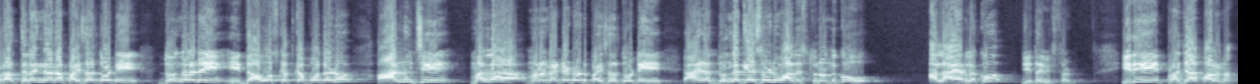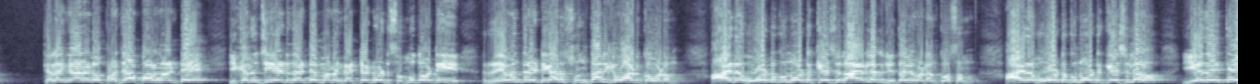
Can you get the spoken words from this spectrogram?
ప్ర- తెలంగాణ పైసలతోటి దొంగలని ఈ దావోస్ కత్తుకపోతాడు. ఆ నుంచి మళ్ళా మనం కట్టేటువంటి పైసలతోటి ఆయన దొంగ కేసులను వాదిస్తున్నందుకు ఆ లాయర్లకు జీతం ఇస్తాడు. ఇది ప్రజాపాలన. తెలంగాణలో ప్రజాపాలన అంటే ఇక నుంచి ఏంటిదంటే మనం కట్టేటువంటి సొమ్ముతోటి రేవంత్ రెడ్డి గారు సొంతానికి వాడుకోవడం. ఆయన ఓటుకు నోటు కేసు లాయర్లకు జీతం ఇవ్వడం కోసం. ఆయన ఓటుకు నోటు కేసులో ఏదైతే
